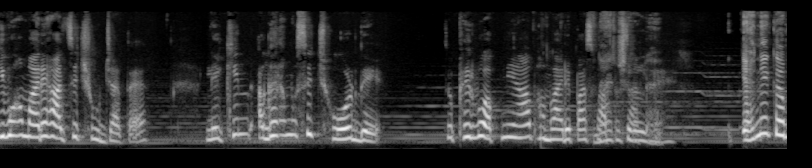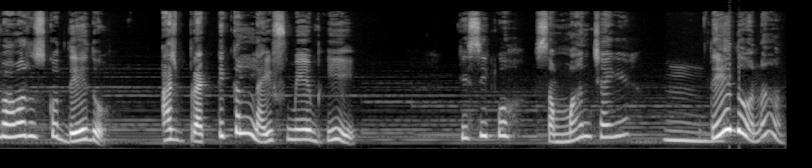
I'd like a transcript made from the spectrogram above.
कि वो हमारे हाथ से छूट जाता है। लेकिन अगर हम उसे छोड़ दें तो फिर वो अपने आप हमारे पास वापस आता है। है। कहने का भाव उसको दे दो। आज प्रैक्टिकल लाइफ में भी किसी को सम्मान चाहिए? हम्म, दे दो ना।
